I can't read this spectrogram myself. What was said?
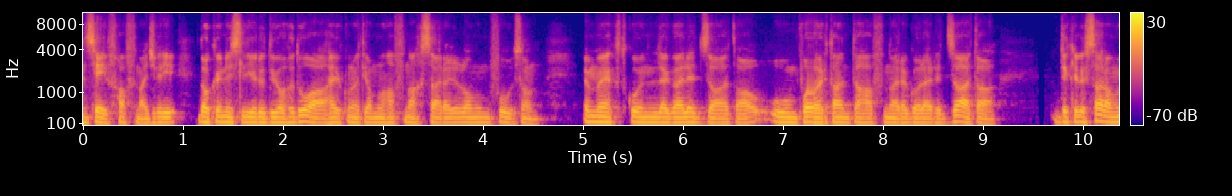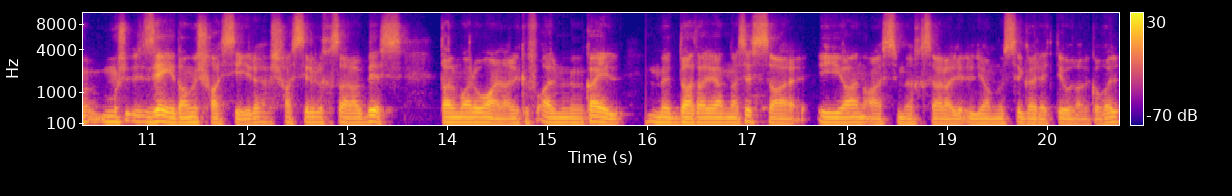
nsejf ħafna, ġifieri dawk in-nies li jridu joħduha ħajkunu qed jagħmlu ħafna ħsara lilhom infushom. Imma jekk tkun legalizzata u importanti ħafna regolarizzata, Dik il-ħsara mhux żejda mhux ħassir, għax ħassir il-ħsara biss tal-marwana li kif qal Mikhail mid-data li għandna sissa hija anqas mill-ħsara li jagħmlu s-sigaretti u l-alkoħol.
